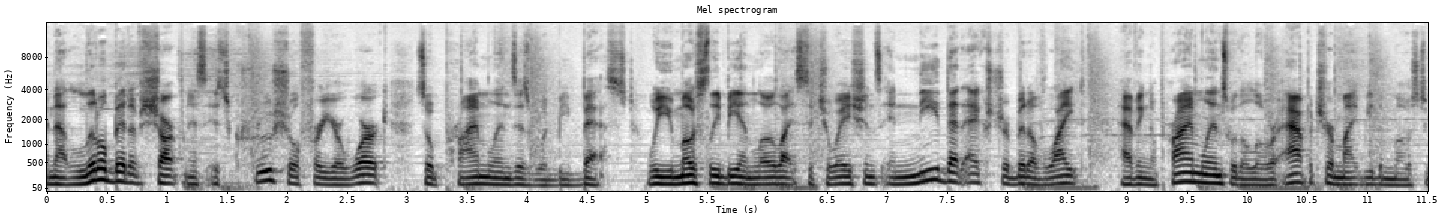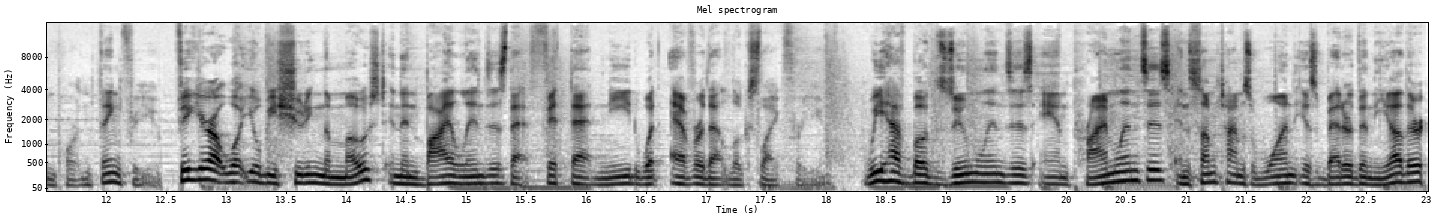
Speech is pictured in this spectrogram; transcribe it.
and that little bit of sharpness is crucial for your work, so prime lenses would be best. Will you mostly be in low light situations and need that extra bit of light? Having a prime lens with a lower aperture might be the most important thing for you. Figure out what you'll be shooting the most and then buy lenses that fit that need, whatever that looks like for you. We have both zoom lenses and prime lenses, and sometimes one is better than the other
